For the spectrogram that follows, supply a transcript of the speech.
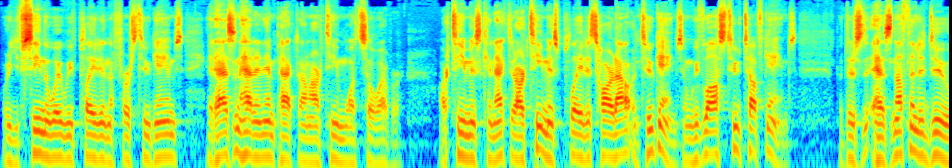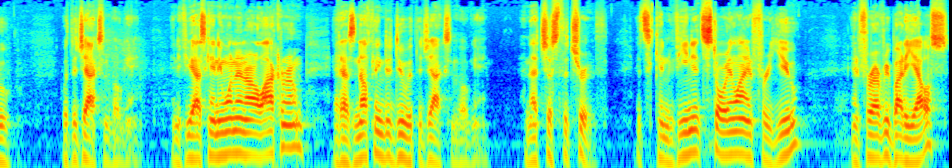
or you've seen the way we've played in the first two games, it hasn't had an impact on our team whatsoever. Our team is connected. Our team has played its heart out in two games, and we've lost two tough games. But it has nothing to do with the Jacksonville game. And if you ask anyone in our locker room, it has nothing to do with the Jacksonville game. And that's just the truth. It's a convenient storyline for you and for everybody else,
